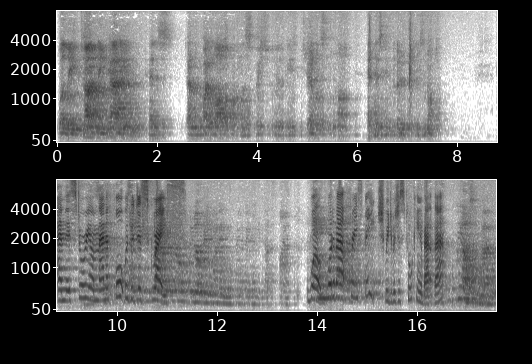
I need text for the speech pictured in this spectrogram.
Well, the Tightening Guardian has done quite a lot on this question of whether he's a journalist or not, and has concluded that he's not. And their story on Manafort was a disgrace. Well, what about free speech? We were just talking about that. We are talking about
